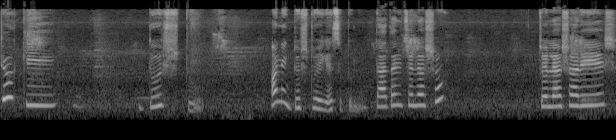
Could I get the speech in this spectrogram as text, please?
টুকি। দুষ্টু। অনেক দুষ্টু হয়ে গেছো তুমি। তাড়াতাড়ি চলে আসো। চলে আসো আরিস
